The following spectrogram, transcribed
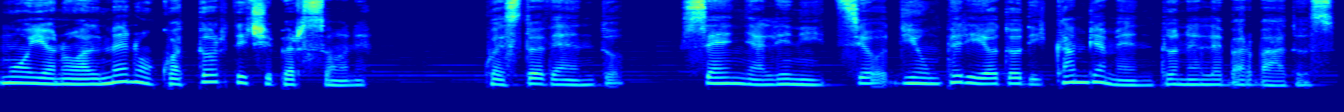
muoiono almeno 14 persone. Questo evento segna l'inizio di un periodo di cambiamento nelle Barbados,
